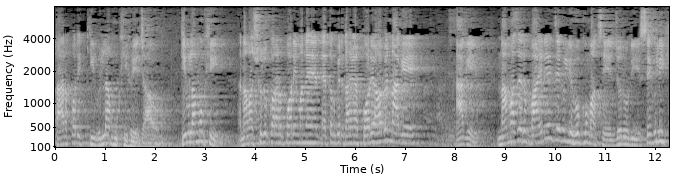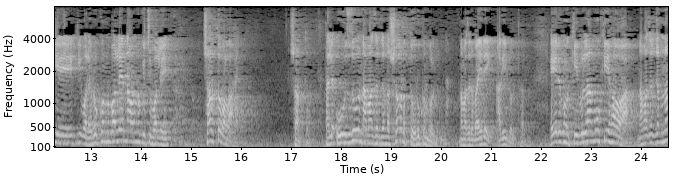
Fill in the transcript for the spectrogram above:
তারপরে কিবলামুখী হয়ে যাও। কিবলামুখী? নামাজ শুরু করার পরে মানে এত তকবির পরে হবে না আগে? আগে। নামাজের বাইরে যেগুলি হুকুম আছে, জরুরি, সেগুলিকে কি বলে, রুকন বলে না অন্য কিছু বলে? শর্ত বলা হয়। শর্ত। তাহলে উজু নামাজের জন্য শর্ত, রুকন বলবেন না। নামাজের বাইরে আগেই বলতে হবে। এইরকম কিবলামুখী হওয়া নামাজের জন্য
